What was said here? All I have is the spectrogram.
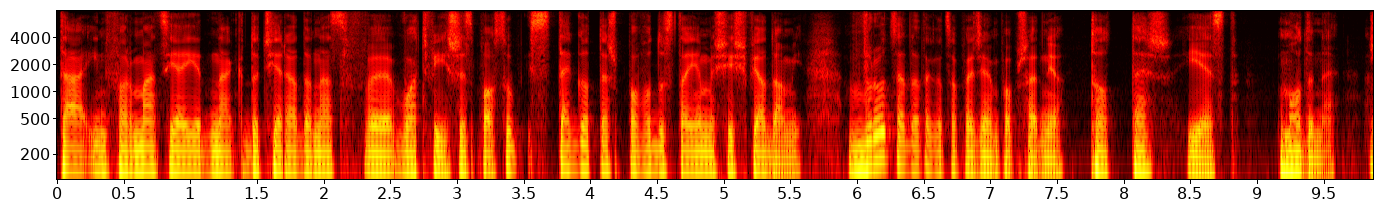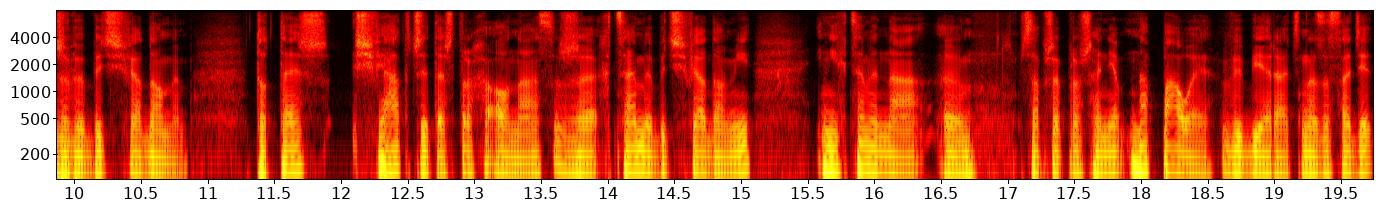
ta informacja jednak dociera do nas w, w łatwiejszy sposób. Z tego też powodu stajemy się świadomi. Wrócę do tego, co powiedziałem poprzednio. To też jest modne, żeby być świadomym. To też świadczy też trochę o nas, że chcemy być świadomi i nie chcemy na, za przeproszeniem, na pałę wybierać na zasadzie,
